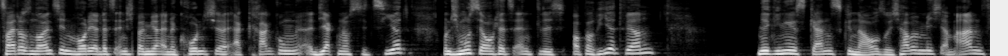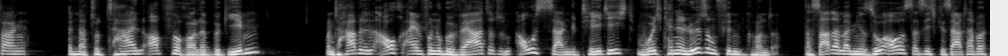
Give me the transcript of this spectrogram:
2019 wurde ja letztendlich bei mir eine chronische Erkrankung äh, diagnostiziert und ich musste ja auch letztendlich operiert werden. Mir ging es ganz genauso. Ich habe mich am Anfang in einer totalen Opferrolle begeben und habe dann auch einfach nur bewertet und Aussagen getätigt, wo ich keine Lösung finden konnte. Das sah dann bei mir so aus, dass ich gesagt habe,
